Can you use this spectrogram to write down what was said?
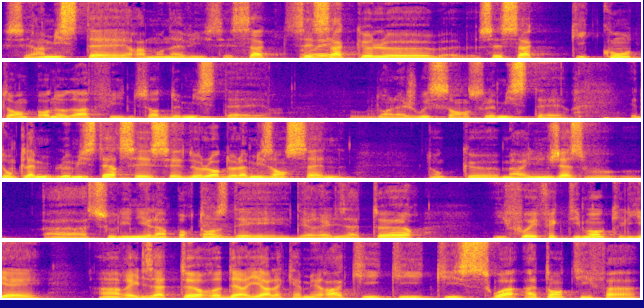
c'est un mystère à mon avis. C'est ça, c'est ça que le, c'est ça qui compte en pornographie, une sorte de mystère dans la jouissance, le mystère. Et donc le mystère, c'est de l'ordre de la mise en scène. Donc euh, Marilyn Jess a souligné l'importance des, réalisateurs. Il faut effectivement qu'il y ait un réalisateur derrière la caméra qui, qui, soit attentif à,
